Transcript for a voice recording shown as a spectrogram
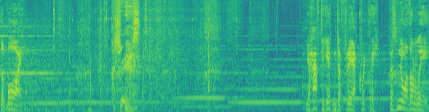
the boy. Atreus. You have to get into Freya quickly. There's no other way.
